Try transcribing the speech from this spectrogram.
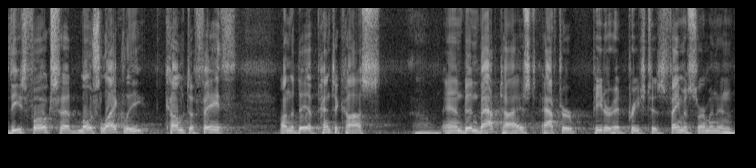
these folks had most likely come to faith on the day of Pentecost um, and been baptized after Peter had preached his famous sermon in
